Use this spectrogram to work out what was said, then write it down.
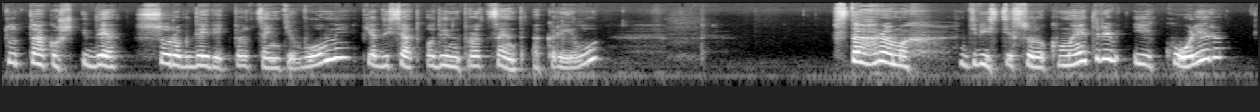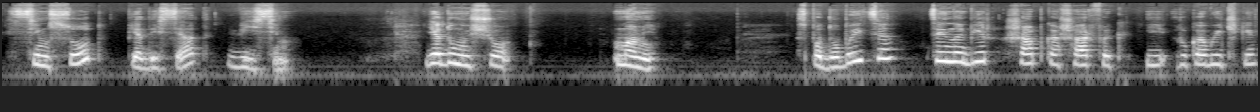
Тут також іде 49% вовни, 51% акрилу. В 100 грамах 240 метрів і колір 758. Я думаю, що мамі сподобається цей набір, шапка, шарфик і рукавички,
